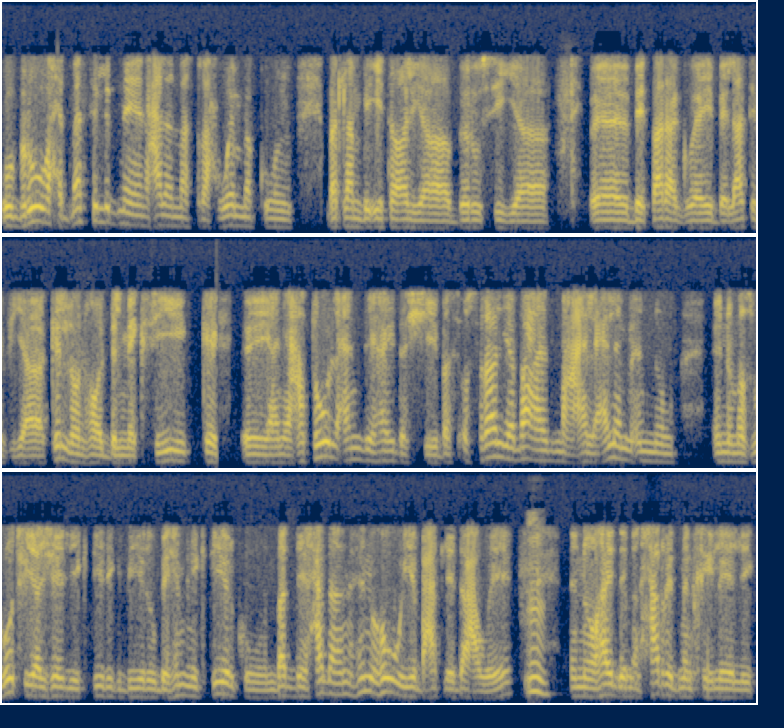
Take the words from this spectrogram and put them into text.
وبروح بمثل لبنان على المسرح وين ما بكون مثلا بإيطاليا بروسيا آه، بباراغواي بلاتفيا كلهم هول بالمكسيك آه، يعني على طول عندي هيدا الشيء بس أستراليا بعد مع العلم إنه إنه مزبوط فيها جاليه كتير كبير وبهمني كتير كون بدي حدا هو يبعث لي دعوة. إنه هيدي بنحرض من خلالك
